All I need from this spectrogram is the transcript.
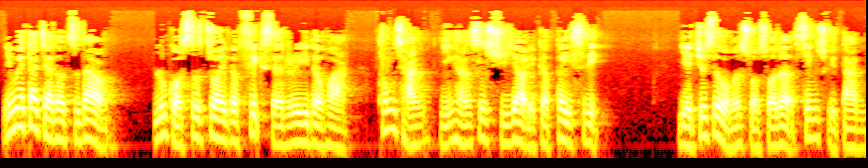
因为大家都知道，如果是做一个 fixed salary 的话，通常银行是需要一个 b a s e l i p 也就是我们所说的薪水单。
